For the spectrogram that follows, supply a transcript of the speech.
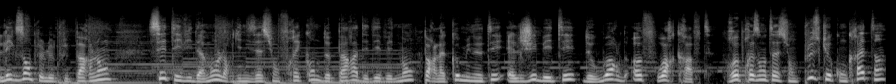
L'exemple le plus parlant, c'est évidemment l'organisation fréquente de parades et d'événements par la communauté LGBT de World of Warcraft. Représentation plus que concrète hein,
